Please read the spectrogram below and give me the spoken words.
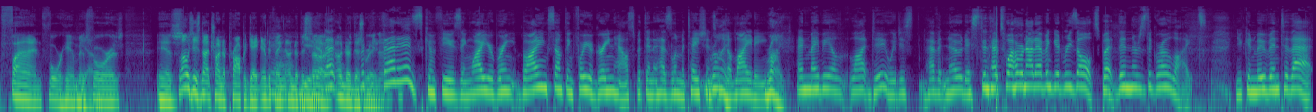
fine for him as far as as as long as he's not trying to propagate everything Yeah. under the Yeah. sun, That- under this but roof. That is confusing. Why you're bring, buying something for your greenhouse, but then it has limitations with the lighting. Right. And maybe a lot do. We just haven't noticed, and that's why we're not having good results. But then there's the grow lights. You can move into that,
